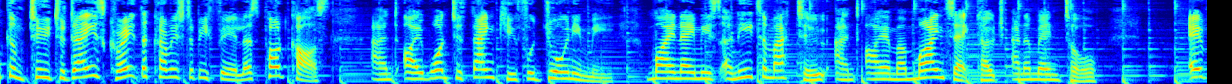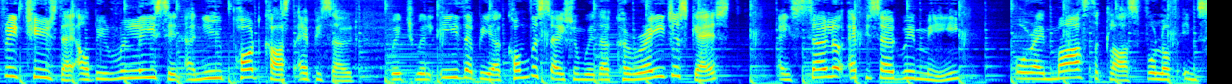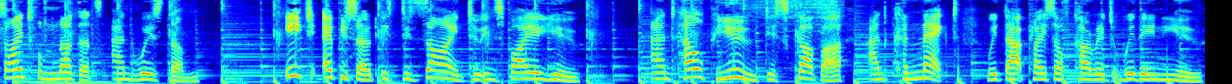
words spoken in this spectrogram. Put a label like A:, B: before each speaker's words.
A: Welcome to today's Create the Courage to Be Fearless podcast. And I want to thank you for joining me. My name is Anita Matu, and I am a mindset coach and a mentor. Every Tuesday, I'll be releasing a new podcast episode, which will either be a conversation with a courageous guest, a solo episode with me, or a masterclass full of insightful nuggets and wisdom. Each episode is designed to inspire you and help you discover and connect with that place of courage within you.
